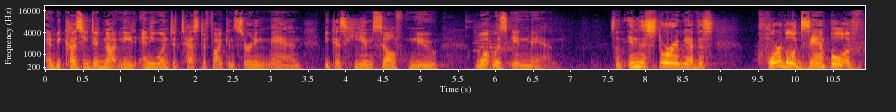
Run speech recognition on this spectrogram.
and because he did not need anyone to testify concerning man, because he himself knew what was in man. So, in this story, we have this horrible example of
